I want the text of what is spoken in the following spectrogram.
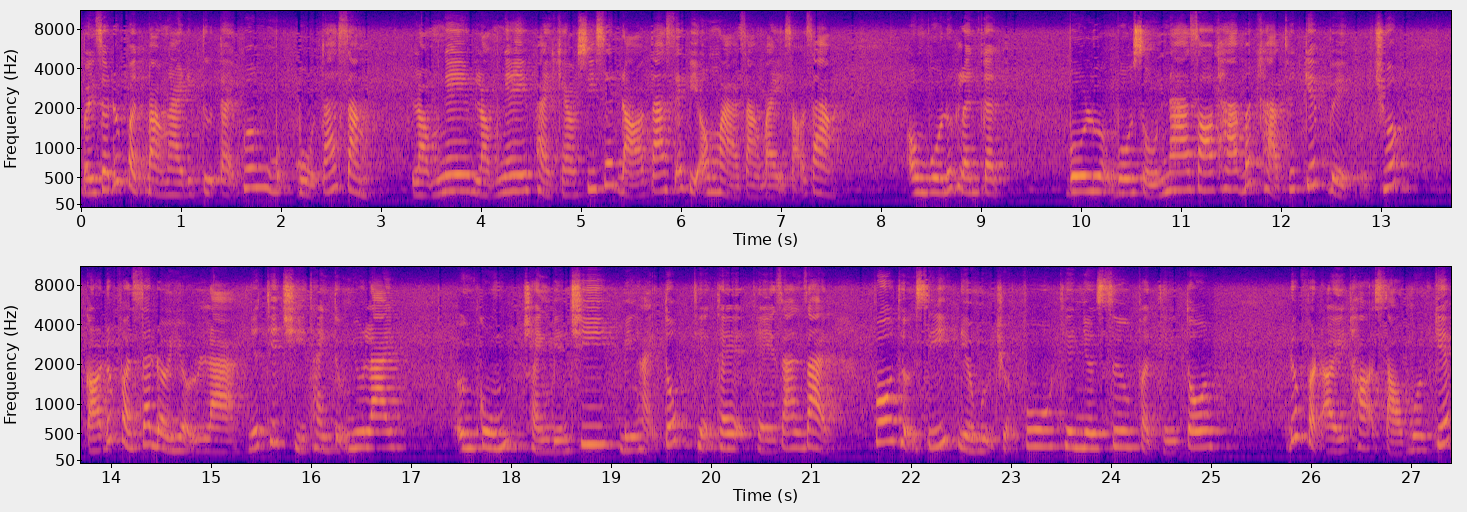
Bây giờ Đức Phật bảo Ngài Định Tự Tại Vương Bồ Tát rằng, lòng nghe, lòng nghe, phải khéo suy xét đó ta sẽ vì ông mà giảng bày rõ ràng. Ông vua nước lân cận, vô lượng vô số na do tha bất khả thuyết kiếp về trước. Có Đức Phật ra đời hiệu là nhất thiết trí thành tựu như lai, ứng cúng, tránh biến chi, minh hạnh túc, thiện thệ, thế gian giải, vô thượng sĩ, điều ngự trượng phu, thiên nhân sư, Phật Thế Tôn. Đức Phật ấy thọ sáu muôn kiếp,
